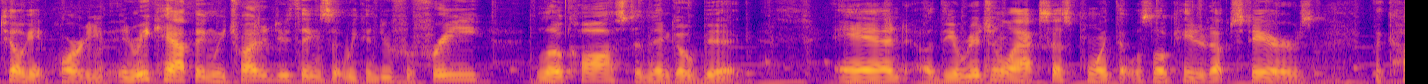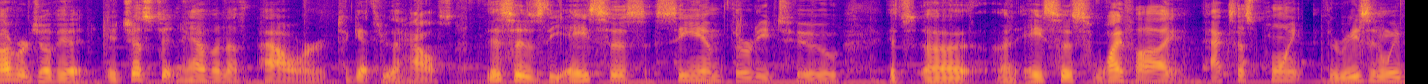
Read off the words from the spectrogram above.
tailgate party. In recapping, we try to do things that we can do for free, low cost, and then go big. And uh, the original access point that was located upstairs, the coverage of it, it just didn't have enough power to get through the house. This is the Asus CM32 it's uh, an Asus Wi-Fi access point. The reason we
